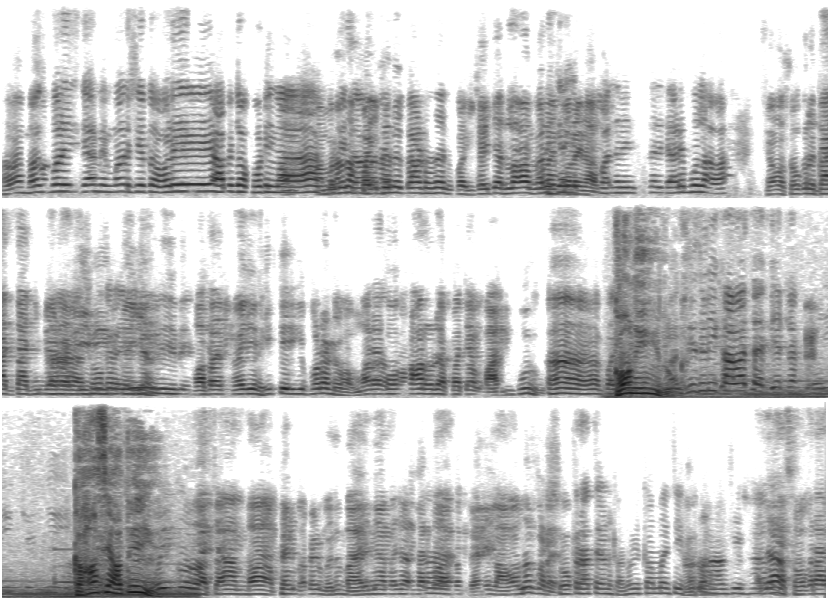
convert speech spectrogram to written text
હા મગફળી મળશે તો ખોટી ના બોલાવા. કેવો છોકરો કોણ હે ખાવા છે બે ટ્રક કહાં સે આતે? બા ફેડ બધું બહાર ને આપે છોકરા તેણ છોકરા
